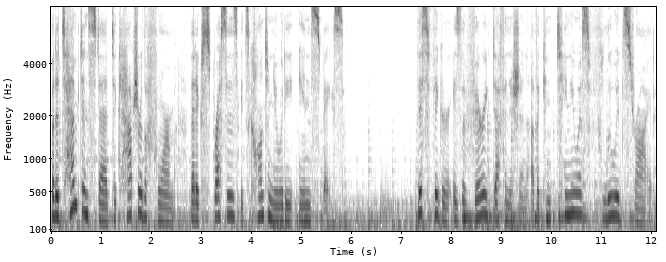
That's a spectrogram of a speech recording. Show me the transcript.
but attempt instead to capture the form that expresses its continuity in space. This figure is the very definition of a continuous fluid stride,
